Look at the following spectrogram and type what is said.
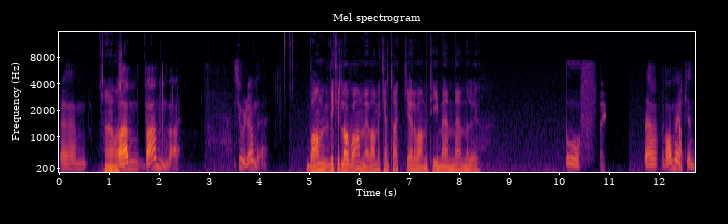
Um, Ja, och han vann va? Visst gjorde de det? vann, vilket lag var han med? Var han med Kentucky eller var han med Team MM? Eller? Oh. Nej, han var med Ja. Ken-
